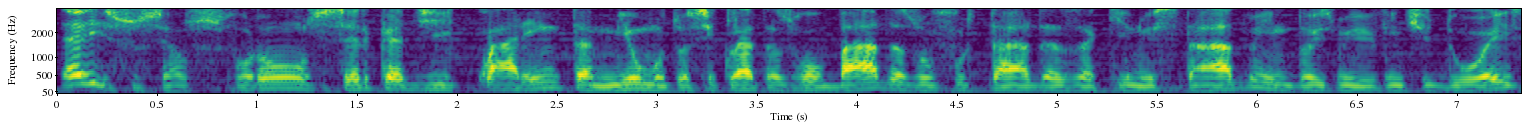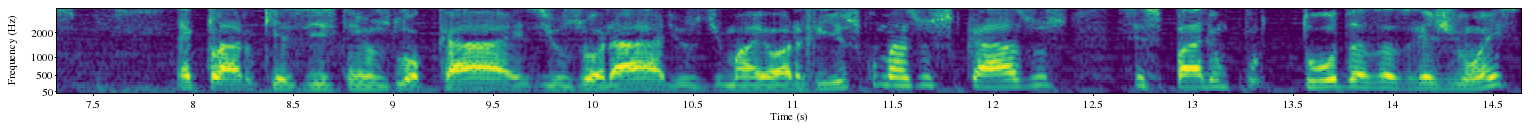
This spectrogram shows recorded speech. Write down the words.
É isso, Celso. Foram cerca de 40 mil motocicletas roubadas ou furtadas aqui no estado em 2022. É claro que existem os locais e os horários de maior risco, mas os casos se espalham por todas as regiões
